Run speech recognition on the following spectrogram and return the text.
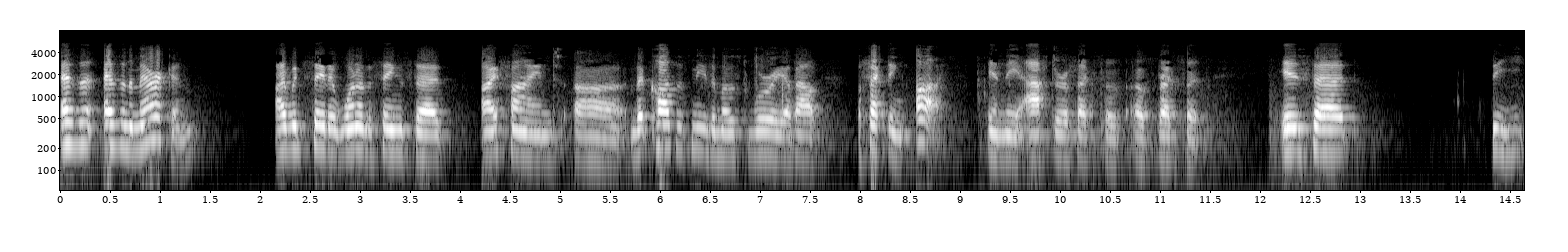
As, a, as an American, I would say that one of the things that I find uh, that causes me the most worry about affecting us in the after effects of, of Brexit is that the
